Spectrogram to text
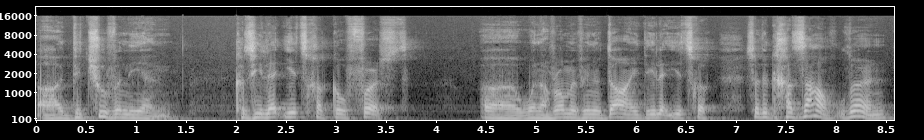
uh, did tshuva in the end. Because he let Yitzchak go first. Uh, when Avram Avinu died, he let Yitzchak. So the Chazal learn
